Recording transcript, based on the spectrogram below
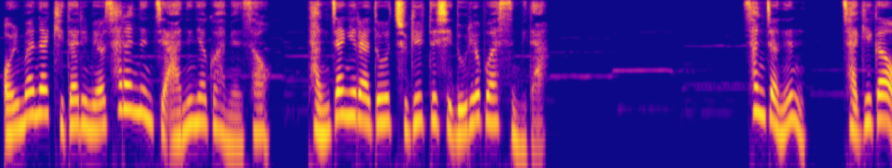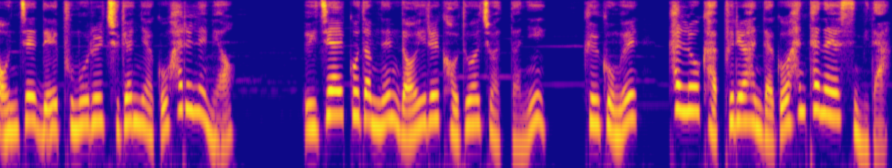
얼마나 기다리며 살았는지 아느냐고 하면서 당장이라도 죽일 듯이 노려보았습니다. 상전은 자기가 언제 내 부모를 죽였냐고 화를 내며 의지할 곳 없는 너희를 거두어 주었더니 그 공을 칼로 갚으려 한다고 한탄하였습니다.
